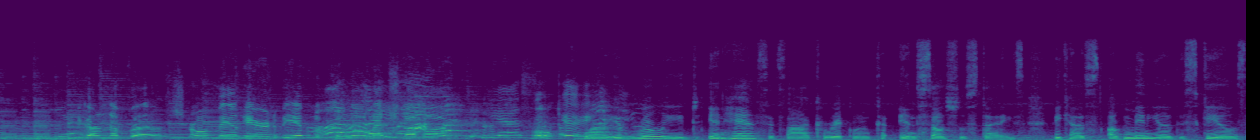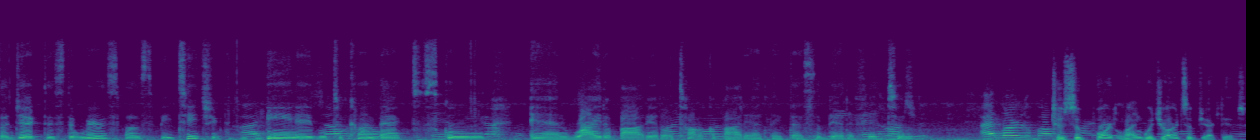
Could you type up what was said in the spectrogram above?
You got enough uh, strong men here to be able to pull all that stuff off? Yes. Okay. Well, it really enhances our curriculum in social studies because of many of the skills, objectives that we're supposed to be teaching. Being able to come back to school and write about it or talk about it, I think that's a benefit too. To support language arts objectives,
